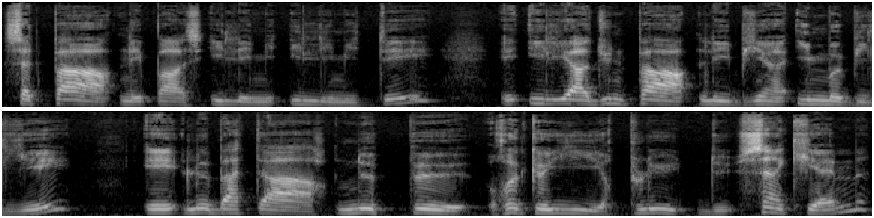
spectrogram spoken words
Cette part n'est pas illimitée et il y a d'une part les biens immobiliers et le bâtard ne peut recueillir plus du cinquième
